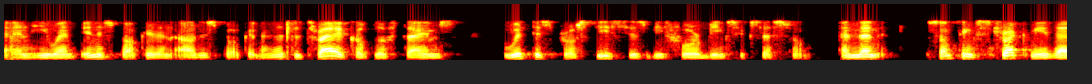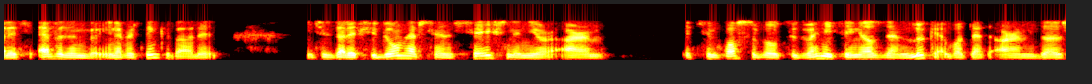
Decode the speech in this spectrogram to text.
and he went in his pocket and out his pocket. I had to try a couple of times with this prosthesis before being successful. And then something struck me that is evident, but you never think about it, which is that if you don't have sensation in your arm, it's impossible to do anything else than look at what that arm does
